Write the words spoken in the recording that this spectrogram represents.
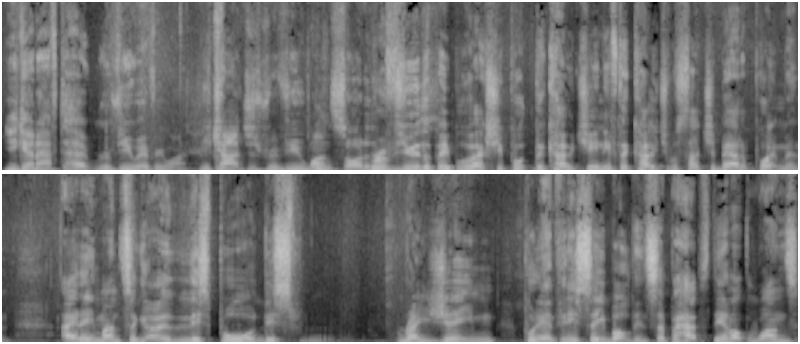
You're going to have to have, review everyone. You can't just review one side of review the people who actually put the coach in. If the coach was such a bad appointment, 18 months ago, this board, this regime put Anthony Seibold in. So perhaps they're not the ones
